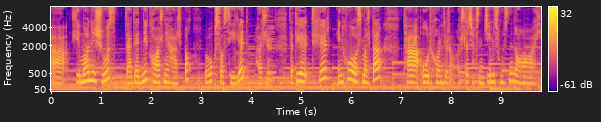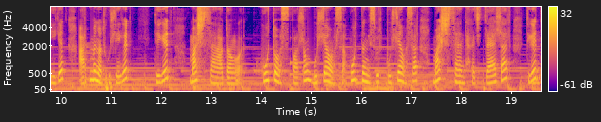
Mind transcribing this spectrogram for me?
лимоны шүүс за тэгээд нэг хоолны хаалбаг уугс ус хийгээд холино. За тэгэхээр тэгэхээр энэхүү ус малда та өөрийнхөө тэр худалдаж авсан жимс хүнсний ногоо хийгээд 10 минут хүлээгээд тэгээд маш сайн одоо хүүтэн ус болон бүлээн ус хүүтэн эсвэл бүлээн усаар маш сайн дахиж зайлаад тэгээд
